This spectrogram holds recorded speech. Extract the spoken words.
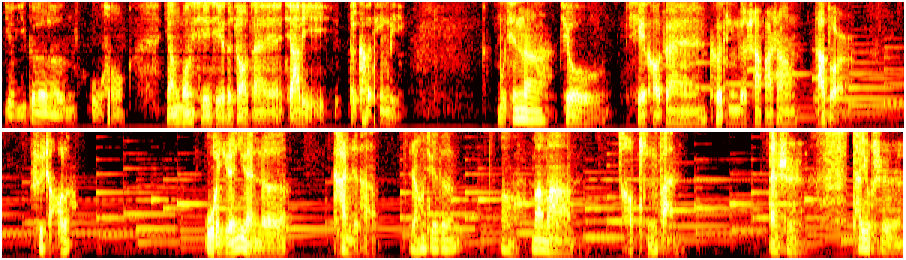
有一个午后，阳光斜斜的照在家里的客厅里，母亲呢就斜靠在客厅的沙发上打盹儿，睡着了。我远远的看着他，然后觉得，哦，妈妈好平凡，但是她又是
